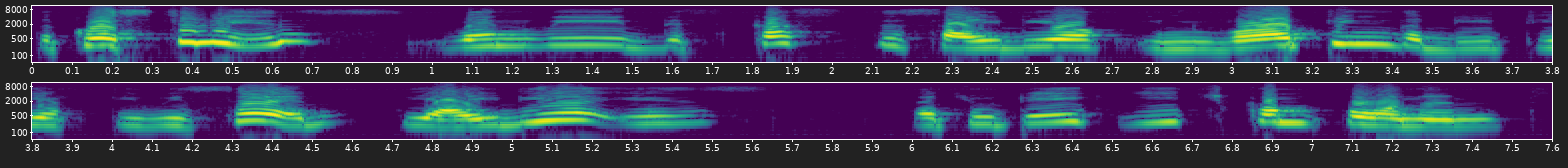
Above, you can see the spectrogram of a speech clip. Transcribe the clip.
The question is when we discussed this idea of inverting the DTFT, we said the idea is that you take each component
